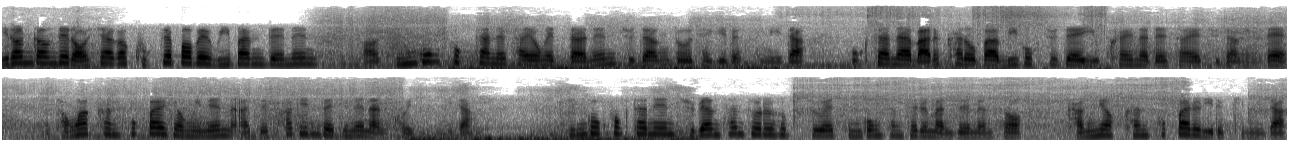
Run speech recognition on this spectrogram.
이런 가운데 러시아가 국제법에 위반되는 어, 진공폭탄을 사용했다는 주장도 제기됐습니다. 옥사나 마르카로바 미국 주재 유크라이나 대사의 주장인데 정확한 폭발 경위는 아직 확인되지는 않고 있습니다. 진공폭탄은 주변 산소를 흡수해 진공 상태를 만들면서 강력한 폭발을 일으킵니다.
